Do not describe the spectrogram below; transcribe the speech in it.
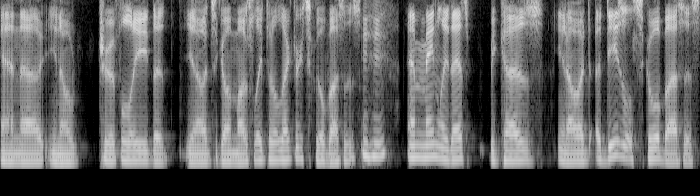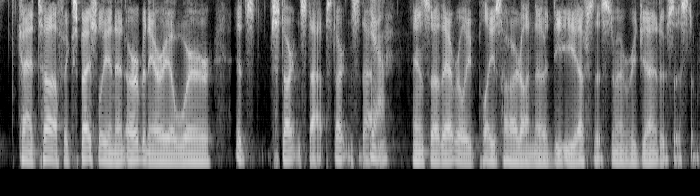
And, uh, you know, truthfully, the, you know, it's going mostly to electric school buses. Mm-hmm. And mainly that's because you know, a, a diesel school bus is kind of tough, especially in an urban area where it's start and stop, start and stop. Yeah. And so that really plays hard on the DEF system and regenerative system.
